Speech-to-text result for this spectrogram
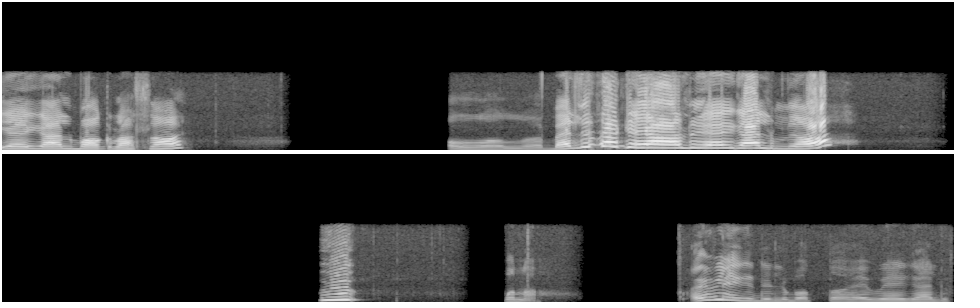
yere geldim arkadaşlar. Allah Allah. Ben de aynı yere geldim ya. Bana. Eve gidelim hatta. Eve geldik.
